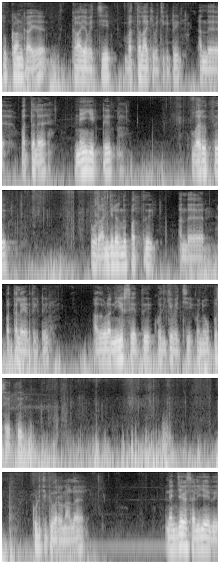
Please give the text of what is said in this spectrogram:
சுக்கான் காயை காய வச்சு வத்தலாக்கி வச்சுக்கிட்டு அந்த வத்தலை நெய்யிட்டு வறுத்து ஒரு அஞ்சுலேருந்து பத்து அந்த வத்தலை எடுத்துக்கிட்டு அதோட நீர் சேர்த்து கொதிக்க வச்சு கொஞ்சம் உப்பு சேர்த்து குடிச்சிட்டு வர்றனால நெஞ்சக சளியை இது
